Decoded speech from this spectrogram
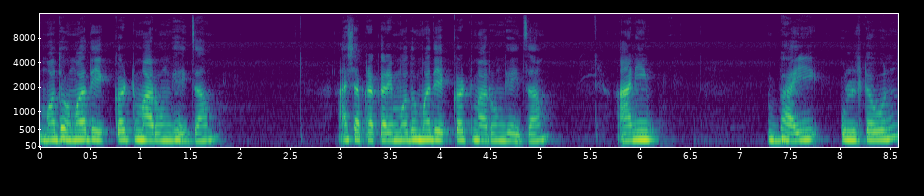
मधोमध एक कट मारून घ्यायचा. अशा प्रकारे मधोमध एक कट मारून घ्यायचा. आणि भाई उलटवून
